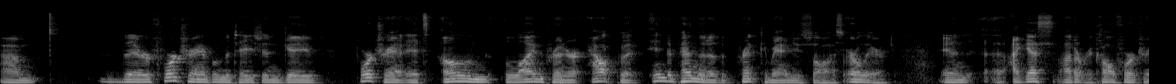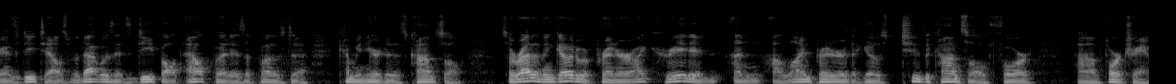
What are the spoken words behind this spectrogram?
Um, their Fortran implementation gave Fortran its own line printer output independent of the print command you saw us earlier. And uh, I guess I don't recall Fortran's details, but that was its default output as opposed to coming here to this console. So rather than go to a printer, I created an, a line printer that goes to the console for uh, Fortran.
